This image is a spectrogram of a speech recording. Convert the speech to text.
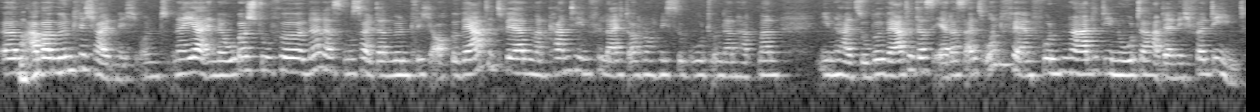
ähm, mhm. aber mündlich halt nicht. Und naja, in der Oberstufe, ne, das muss halt dann mündlich auch bewertet werden. Man kannte ihn vielleicht auch noch nicht so gut und dann hat man ihn halt so bewertet, dass er das als unfair empfunden hatte. Die Note hat er nicht verdient.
